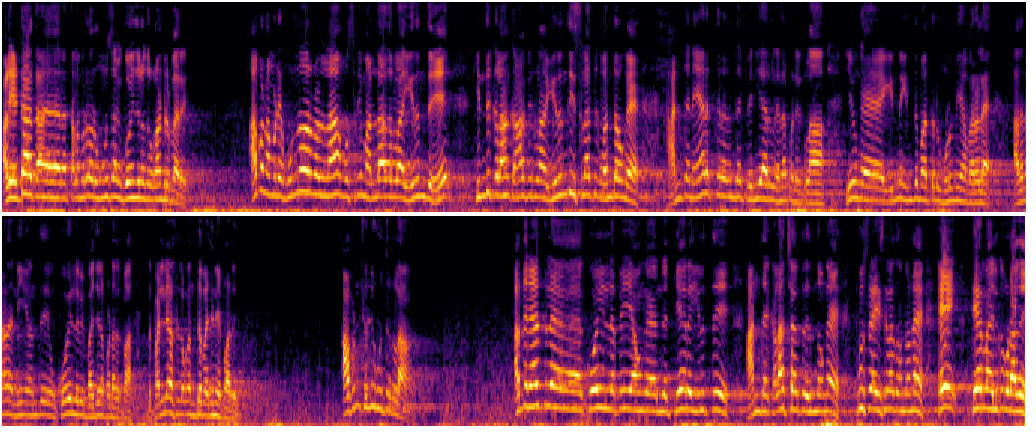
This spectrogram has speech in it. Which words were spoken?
அதில் எட்டாவது த- தலைமுறை ஒரு முனுசாமி கோவிந்தன் ஒருத்தர் உட்காந்துருப்பாரு அப்போ நம்முடைய முன்னோர்கள்லாம் முஸ்லீம் அல்லாதவர்களாக இருந்து இந்துக்கெல்லாம் காஃபிர்லாம் இருந்து இஸ்லாத்துக்கு வந்தவங்க அந்த நேரத்தில் இருந்த பெரியார்கள் என்ன பண்ணிருக்கலாம்? இவங்க இன்னும் இந்து மதத்தோட முழுமையாக வரலை. அதனால் நீ வந்து கோயிலில் போய் பஜனை பண்ணாதப்பா. இந்த பள்ளிவாசல இந்த பஜனை பாடு. அப்படின்னு சொல்லி கொடுத்துருக்கலாம். அந்த நேரத்தில் கோயிலில் போய் அவங்க அந்த தேரை இழுத்து அந்த கலாச்சாரத்தில் இருந்தவங்க புதுசாக இஸ்லாத்துக்கு வந்தோடனே ஏய் தேர்லாம் இழுக்கக்கூடாது.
